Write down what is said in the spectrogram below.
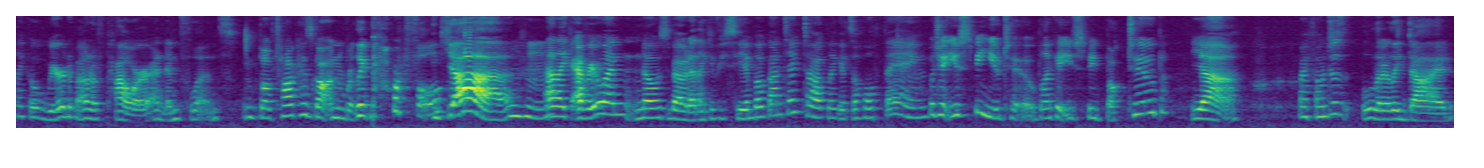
like a weird amount of power and influence. BookTok has gotten really powerful. Yeah. Mhm. And like everyone knows about it. Like if you see a book on TikTok, like it's a whole thing. Which it used to be YouTube, like it used to be BookTube. Yeah. My phone just literally died.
